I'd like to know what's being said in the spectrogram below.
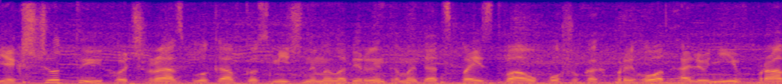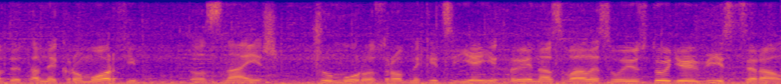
Якщо ти хоч раз блукав космічними лабіринтами Dead Space 2 у пошуках пригод, галюнів, правди та некроморфів, то знаєш, чому розробники цієї гри назвали свою студію Visceral.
